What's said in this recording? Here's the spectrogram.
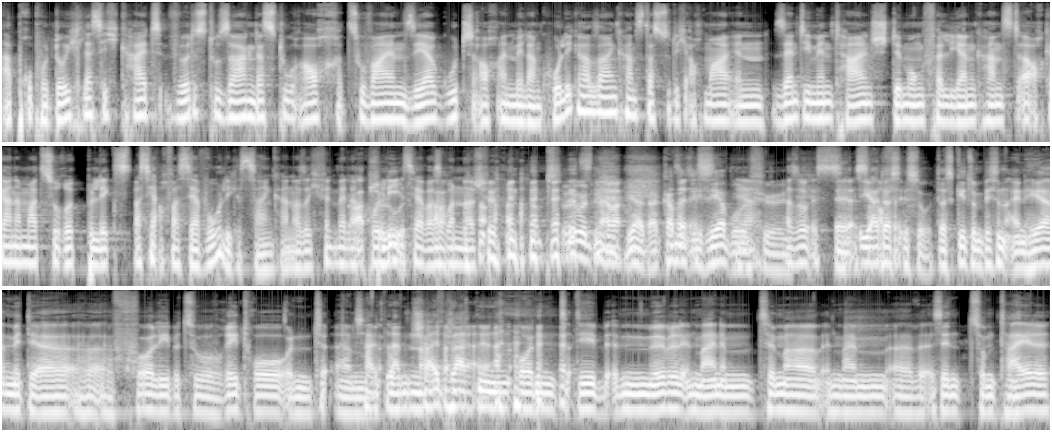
Apropos Durchlässigkeit, würdest du sagen, dass du auch zuweilen sehr gut auch ein Melancholiker sein kannst, dass du dich auch mal in sentimentalen Stimmungen verlieren kannst, äh, auch gerne mal zurückblickst, was ja auch was sehr Wohliges sein kann. Also ich finde Melancholie Absolut. ist ja was wunderschönes. Absolut. Ja, da kann man also sich ist, sehr wohl ja, fühlen. Also ist, äh, ist ja, das ist so. Das geht so ein bisschen einher mit der äh, Vorliebe zu Retro und ähm, Schallplatten, und, Schallplatten und die Möbel in meinem Zimmer, in meinem äh, sind zum Teil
